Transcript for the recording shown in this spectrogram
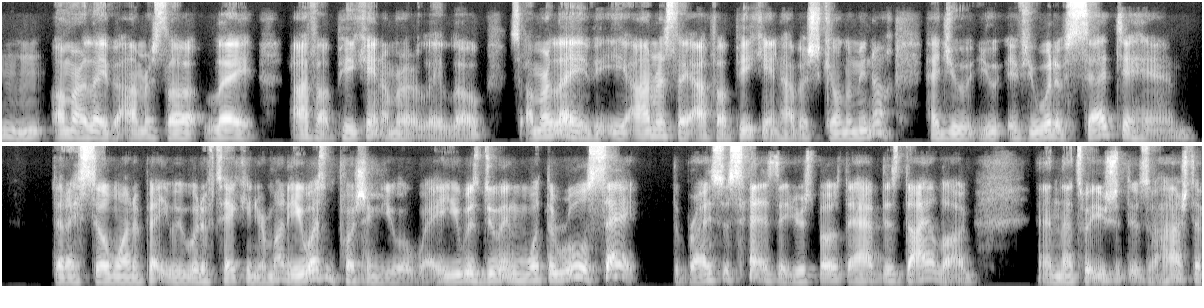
Mm-hmm. Le, Afal. So. Had you, you, if you would have said to him that I still want to pay you, he would have taken your money. He wasn't pushing you away. He was doing what the rules say. The Brisa says that you're supposed to have this dialogue. And that's what you should do. So. So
